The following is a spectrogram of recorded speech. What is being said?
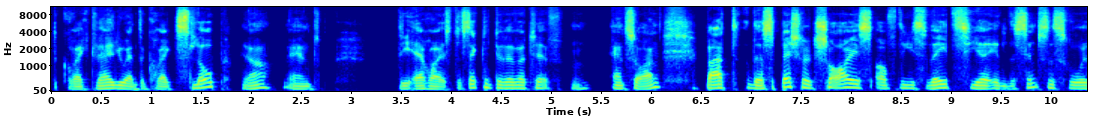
the correct value and the correct slope, yeah, and the error is the second derivative, hmm, and so on. But the special choice of these weights here in the Simpsons rule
